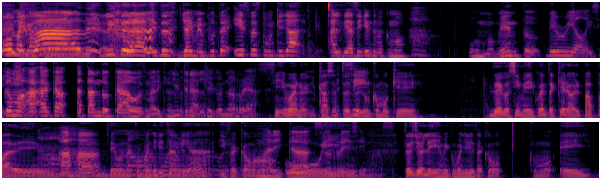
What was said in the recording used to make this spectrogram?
Oh my god. Literal, Literal, literal. Entonces yo ahí me emputé y después como que ya al día siguiente fue como, "Ah, un momento. The realization. Como a- acá atando cabos, marica. Literal. Que gonorrea. Sí, bueno, el caso, entonces Sí. luego como que... Luego sí me di cuenta que era el papá de, Ajá. de una No, compañerita mía y fue como... Marica, uy. Entonces yo le dije a mi compañerita como, como, hey,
